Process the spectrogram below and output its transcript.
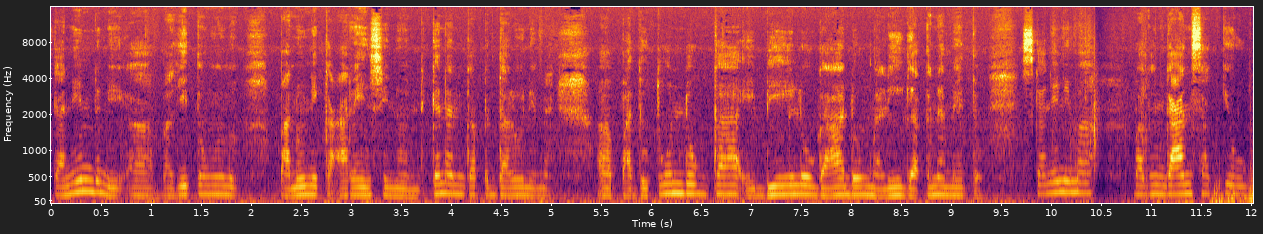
kanin dun uh, bagitong uno, paano ni ka-arrange nun, kanan ka padalo ni may uh, padutundog ka, ibilo, gadong, maliga, kana meto. Kanin ni ma baganggan sa kyugo,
